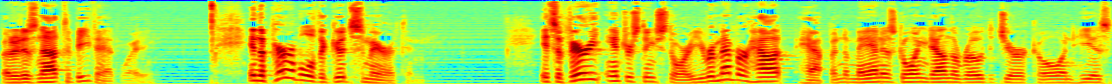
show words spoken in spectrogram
But it is not to be that way. In the parable of the Good Samaritan, it's a very interesting story. You remember how it happened. A man is going down the road to Jericho, and he is,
